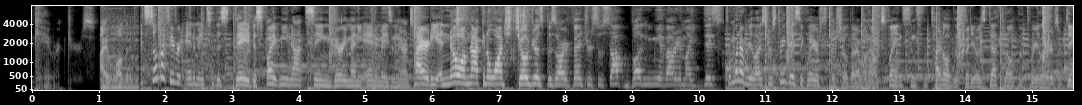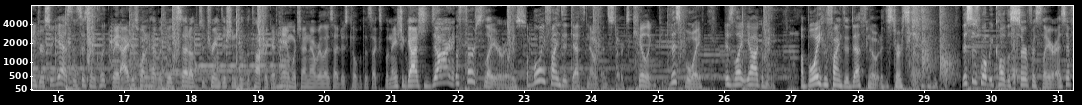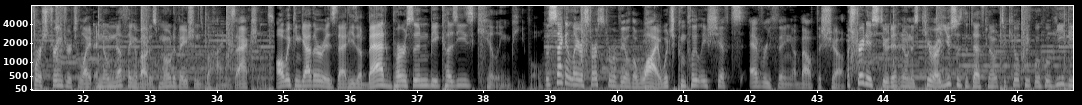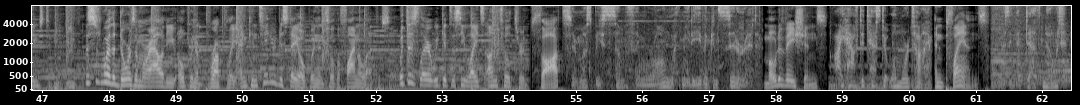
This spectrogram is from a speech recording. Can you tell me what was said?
characters. I love it. It's still my favorite anime to this day, despite me not seeing very many animes in their entirety. And no, I'm not gonna watch JoJo's Bizarre Adventure, so stop bugging me about it in my disc. From what I realized, there's three basic layers to the show that I will now explain, since the title of this video is Death Note, the three layers of danger. So yes, this isn't clickbait, I just want to have a good setup to transition to the topic at hand, which I now realize I just killed with this explanation. Gosh darn it! The first layer is, a boy finds a Death Note and starts killing people. This boy is Light Yagami, a boy who finds a Death Note and starts killing people. This is what we call the surface layer, as if we're a stranger to Light and know nothing about his motivations behind his actions. All we can gather is that he's a bad person because he's killing people. The second layer starts to reveal the why, which completely shifts everything about the show. A straight-A student known as Kira uses the Death Note to kill people who he deems to be evil. This is where the doors of morality open abruptly and continue to stay open until the final episode. With this layer, we get to see Light's unfiltered thoughts, There must be something wrong with me to even consider it. motivations, I have to test it one more time. and plans. Using the Death Note,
